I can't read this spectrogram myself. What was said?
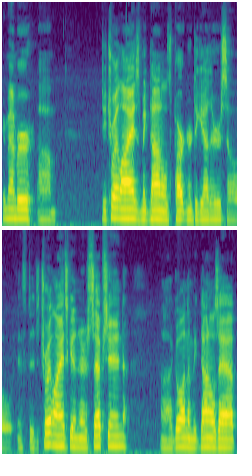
remember, um, Detroit Lions, McDonald's partnered together. So if the Detroit Lions get an interception, uh, go on the McDonald's app,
